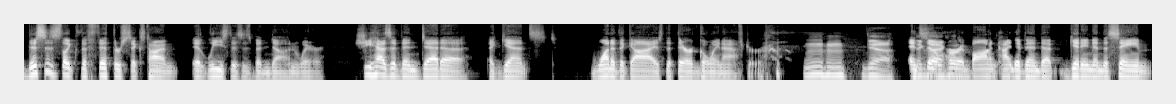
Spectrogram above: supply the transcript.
this is like the fifth or sixth time at least this has been done where she has a vendetta against one of the guys that they're going after hmm Yeah. and so her and bond kind of end up getting in the same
